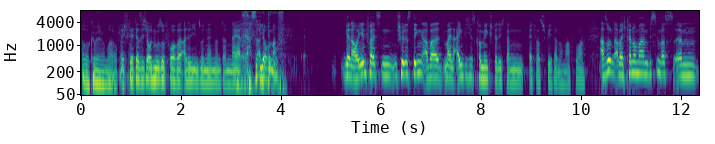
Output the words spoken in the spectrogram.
Aber können wir ja nochmal auf. Vielleicht stellt er sich auch nur so vor, weil alle ihn so nennen und dann, naja, Das ja, ist wie auch immer. doof. Genau, jedenfalls ein schönes Ding, aber mein eigentliches Comic stelle ich dann etwas später nochmal vor. Achso, aber ich kann noch mal ein bisschen was ähm,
